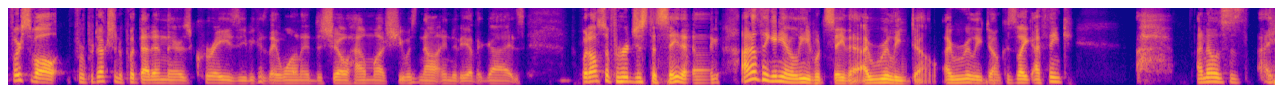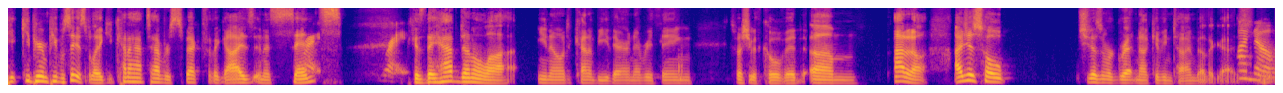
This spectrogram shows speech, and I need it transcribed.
first of all, for production to put that in there is crazy because they wanted to show how much she was not into the other guys, but also for her just to say that. Like, I don't think any other lead would say that. I really don't. I really don't because like I think. I know this is. I keep hearing people say this, but like you kind of have to have respect for the guys in a sense Right. because they have done a lot, you know, to kind of be there and everything, especially with COVID. Um, I don't know. I just hope she doesn't regret not giving time to other guys. I know.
